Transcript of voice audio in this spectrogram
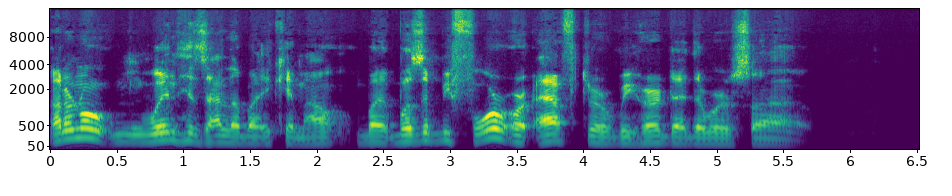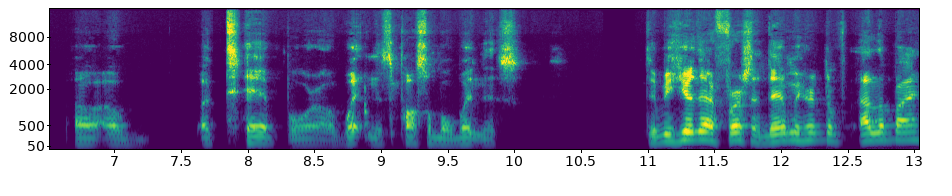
I don't know when his alibi came out, but was it before or after we heard that there was uh, a, a, a tip or a witness, possible witness. Did we hear that first and then we heard the alibi,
